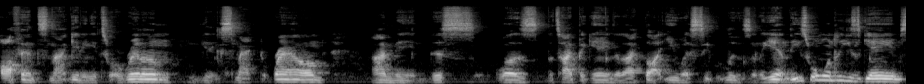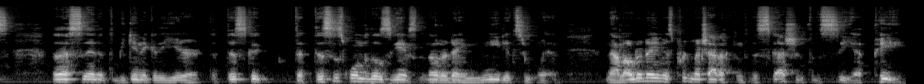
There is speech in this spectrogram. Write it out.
Offense not getting into a rhythm, getting smacked around. I mean, this was the type of game that I thought USC would lose. And again, these were one of these games that I said at the beginning of the year that this could that this is one of those games that Notre Dame needed to win. Now, Notre Dame is pretty much out of discussion for the CFP,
